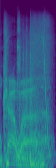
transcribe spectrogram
Okawa.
